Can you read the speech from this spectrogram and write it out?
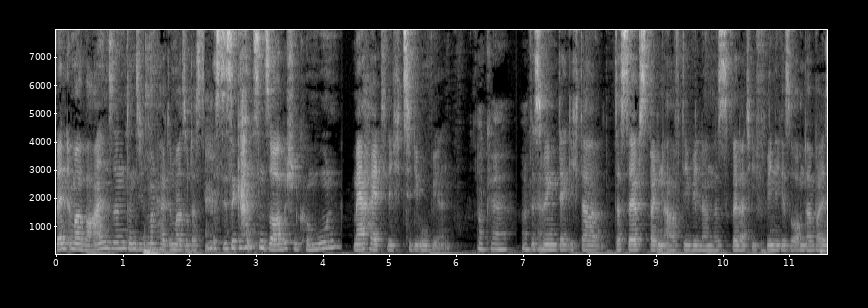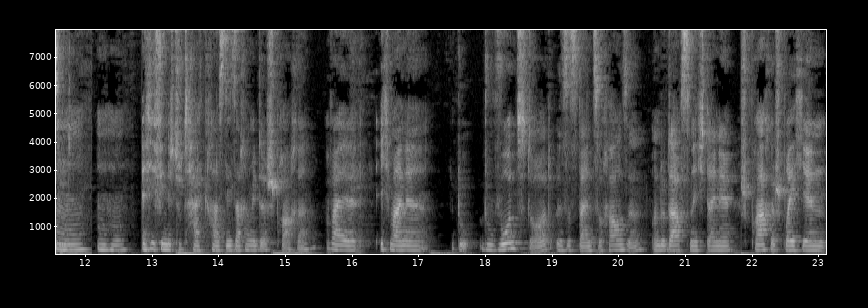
wenn immer Wahlen sind, dann sieht man halt immer so, dass, dass diese ganzen sorbischen Kommunen mehrheitlich CDU wählen. Okay. okay. Deswegen denke ich da, dass selbst bei den AfD-Wählern, dass relativ wenige Sorben dabei sind. Mhm. Ich, ich finde total krass die Sache mit der Sprache, weil ich meine, du, du wohnst dort, es ist dein Zuhause und du darfst nicht deine Sprache sprechen,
